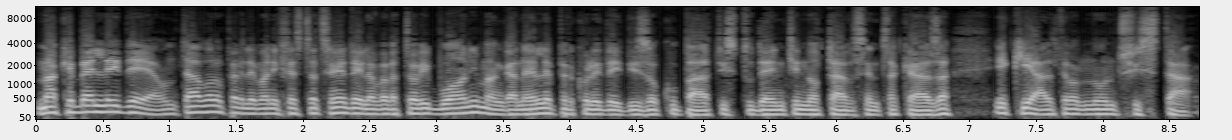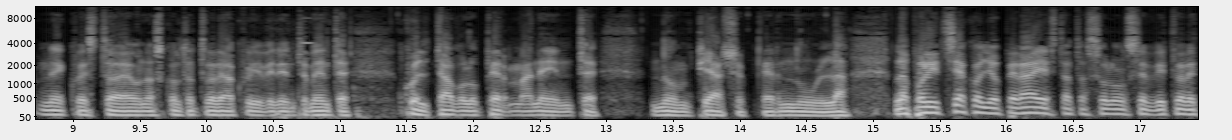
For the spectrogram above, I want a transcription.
Ma che bella idea, un tavolo per le manifestazioni dei lavoratori buoni, manganelle per quelli dei disoccupati, studenti, notar senza casa e chi altro non ci sta. E questo è un ascoltatore a cui evidentemente quel tavolo permanente non piace per nulla. La polizia con gli operai è stata solo un servitore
